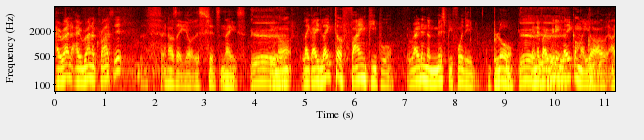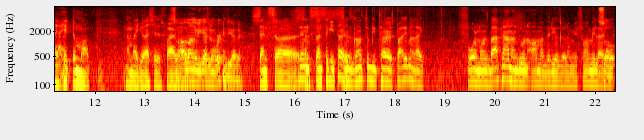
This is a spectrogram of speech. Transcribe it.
I ran I ran across it, and I was like, yo, this shit's nice. Yeah. You know, like I like to find people right in the mist before they blow. Yeah, and if I really yeah. like them, like yo, I'll, I hit them up. And I'm like, yo, that shit is fire. So bro. how long have you guys been working together? Since uh since, Guns to Guitars. Since Guns to Guitars, probably been like four months. But I plan on doing all my videos with him. You feel me? Like so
